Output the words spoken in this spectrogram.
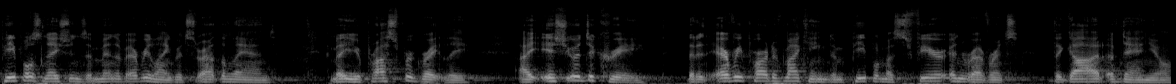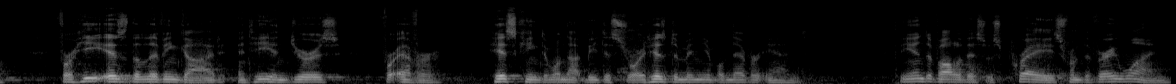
peoples, nations, and men of every language throughout the land May you prosper greatly. I issue a decree that in every part of my kingdom people must fear and reverence the God of Daniel, for he is the living God, and he endures forever. His kingdom will not be destroyed, his dominion will never end. The end of all of this was praise from the very one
